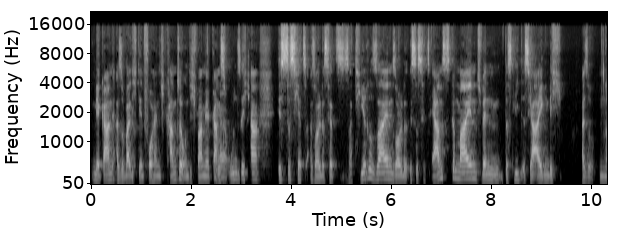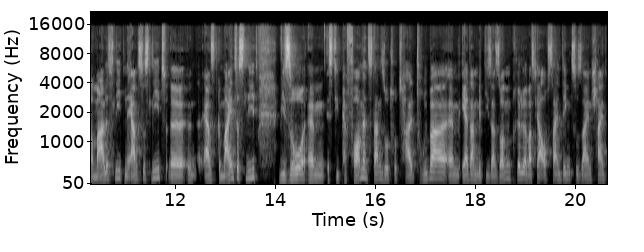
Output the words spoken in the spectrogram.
mir gar nicht, also weil ich den vorher nicht kannte und ich war mir ganz ja. unsicher, ist das jetzt, soll das jetzt Satire sein? Soll, ist das jetzt ernst gemeint? Wenn das Lied ist ja eigentlich also ein normales Lied, ein ernstes Lied, äh, ein ernst gemeintes Lied. Wieso ähm, ist die Performance dann so total drüber? Ähm, er dann mit dieser Sonnenbrille, was ja auch sein Ding zu sein scheint.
